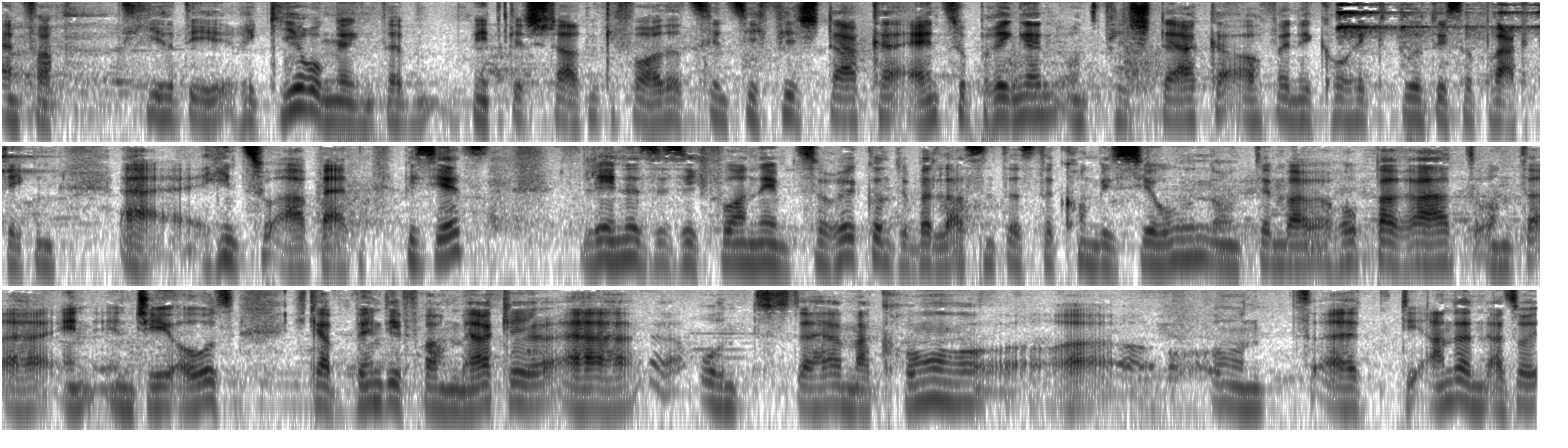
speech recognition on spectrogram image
einfach hier die Regierungen der Mitgliedstaaten gefordert sind, sich viel stärker einzubringen und viel stärker auf eine Korrektur dieser Praktiken äh, hinzuarbeiten. Bis jetzt lehnen sie sich vornehm zurück und überlassen das der Kommission und dem Europarat und äh, NGOs. Ich glaube, wenn die Frau Merkel äh, und der Herr Macron äh, und äh, die anderen also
